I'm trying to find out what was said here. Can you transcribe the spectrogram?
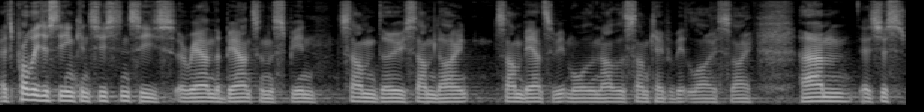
it's probably just the inconsistencies around the bounce and the spin. Some do, some don't. Some bounce a bit more than others. Some keep a bit low. So um, it's just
